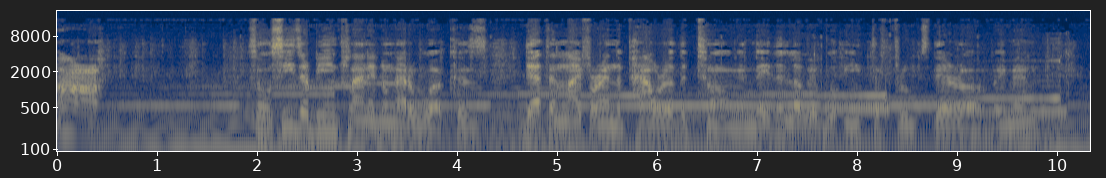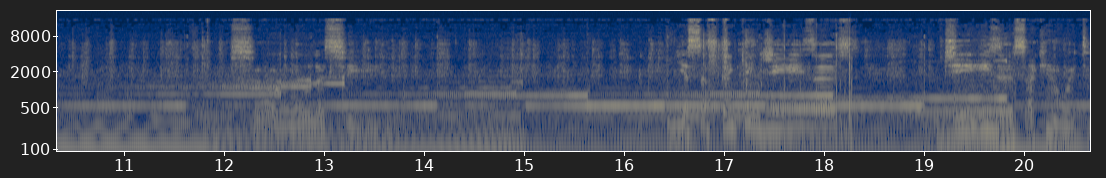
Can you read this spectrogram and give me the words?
ah. So seeds are being planted no matter what, because death and life are in the power of the tongue, and they that love it will eat the fruits thereof. Amen. So let's see. Yes, I thank you, Jesus. Jesus, I can't wait to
